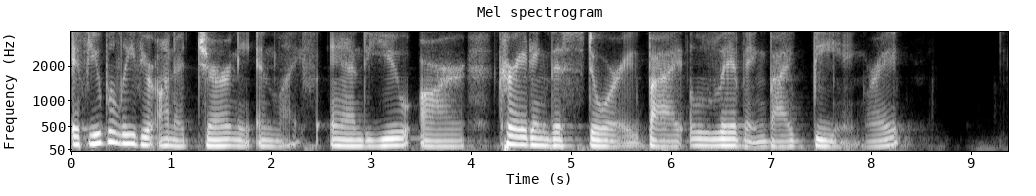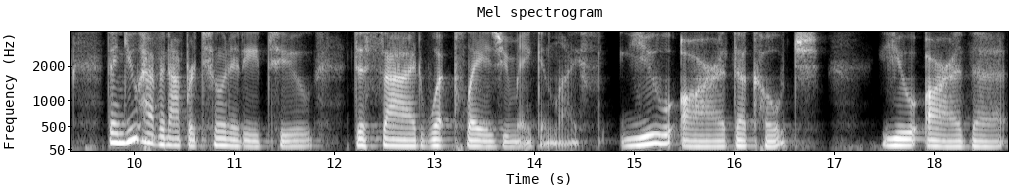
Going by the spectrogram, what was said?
if you believe you're on a journey in life and you are creating this story by living, by being, right? Then you have an opportunity to decide what plays you make in life. You are the coach. You are the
